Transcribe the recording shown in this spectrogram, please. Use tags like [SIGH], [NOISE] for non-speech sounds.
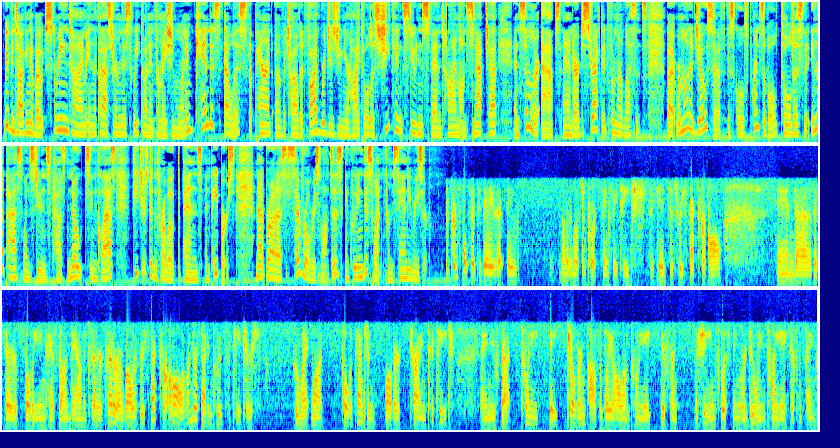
We've been talking about screen time in the classroom this week on Information Morning. Candace Ellis, the parent of a child at Five Bridges Junior High, told us she thinks students spend time on Snapchat and similar apps and are distracted from their lessons. But Ramona Joseph, the school's principal, told us that in the past, when students passed notes in class, teachers didn't throw out the pens and papers. That brought us several responses, including this one from Sandy Reeser. The principal said today that they one of the most important things they teach the kids is respect for all, and uh, that their bullying has gone down, et cetera, et cetera. Well, respect for all, I wonder if that includes the teachers who might want full attention while they're trying to teach. And you've got 28 children, possibly all on 28 different machines, listening or doing 28 different things.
